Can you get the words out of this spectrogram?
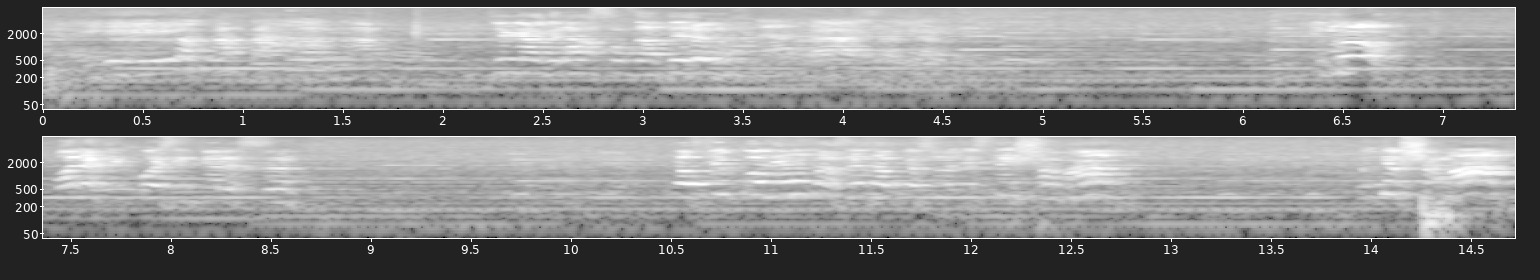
Diga graças a Deus. Irmão, olha que coisa interessante. Eu fico olhando, às vezes a pessoa diz, tem chamado. Eu tenho chamado.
